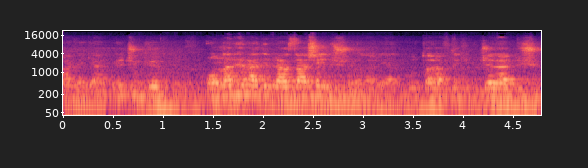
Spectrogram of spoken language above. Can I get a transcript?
haline gelmiyor. Çünkü onlar herhalde biraz daha şey düşünüyorlar. Yani bu taraftaki bütçeler düşük.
